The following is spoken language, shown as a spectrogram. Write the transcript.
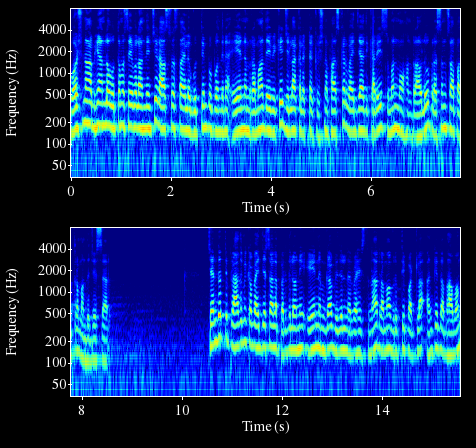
పోషణ అభియాన్లో ఉత్తమ సేవలు అందించి రాష్ట్ర స్థాయిలో గుర్తింపు పొందిన ఏఎన్ఎం రమాదేవికి జిల్లా కలెక్టర్ కృష్ణభాస్కర్ వైద్యాధికారి సుమన్ మోహన్ రావులు ప్రశంసాపత్రం అందజేశారు. చందుర్తి ప్రాథమిక వైద్యశాల పరిధిలోని ఏఎన్ఎంగా విధులు నిర్వహిస్తున్న రమ వృత్తి పట్ల అంకిత భావం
